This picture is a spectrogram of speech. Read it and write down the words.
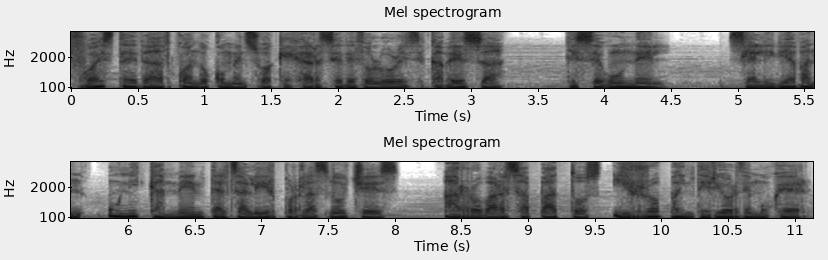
Fue a esta edad cuando comenzó a quejarse de dolores de cabeza que según él se aliviaban únicamente al salir por las noches a robar zapatos y ropa interior de mujer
